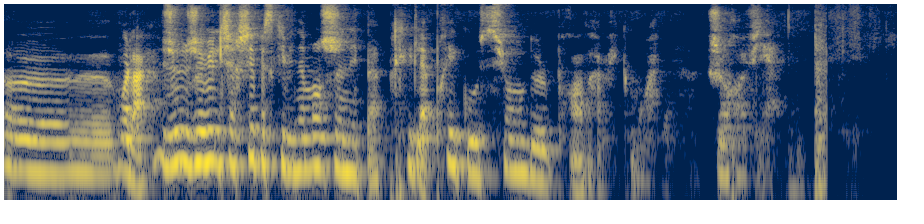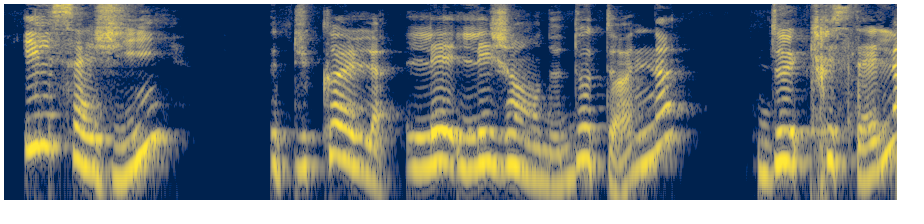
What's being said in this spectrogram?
voilà, je, vais le chercher parce qu'évidemment, je n'ai pas pris la précaution de le prendre avec moi. Je reviens. Il s'agit du col Les légendes d'automne de Christelle,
